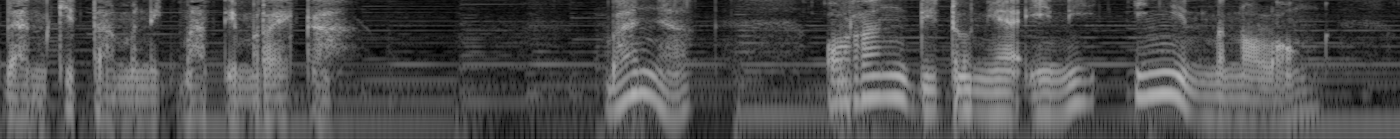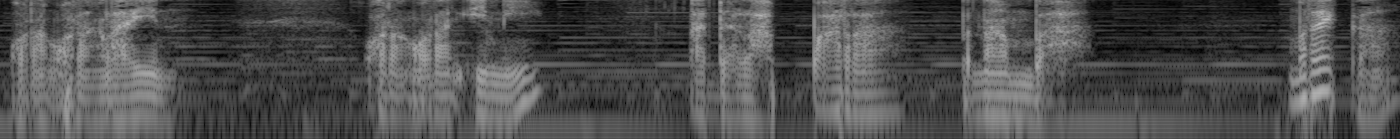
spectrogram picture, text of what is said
dan kita menikmati mereka. Banyak orang di dunia ini ingin menolong orang-orang lain. Orang-orang ini adalah para penambah. Mereka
